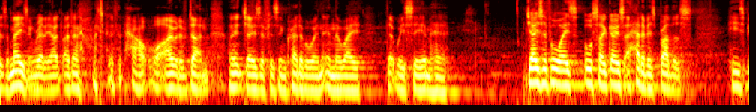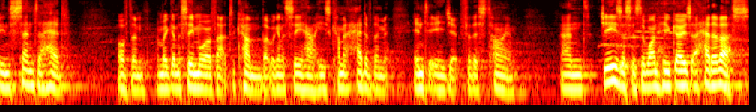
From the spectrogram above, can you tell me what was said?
It's amazing, really. I, I, don't, I don't know how, what I would have done. I think Joseph is incredible in, in the way that we see him here. Joseph always also goes ahead of his brothers. He's been sent ahead of them. And we're going to see more of that to come, but we're going to see how he's come ahead of them into Egypt for this time. And Jesus is the one who goes ahead of us.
